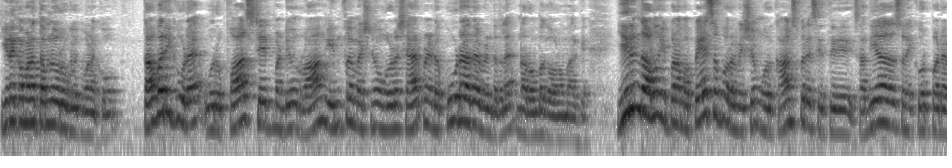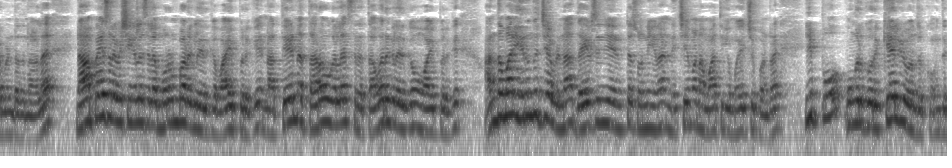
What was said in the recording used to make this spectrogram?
இணக்கமான தமிழர்களுக்கு வணக்கம். தவறி கூட ஒரு ஃபால்ஸ் ஸ்டேட்மெண்ட்டையோ ராங் இன்ஃபர்மேஷனையும் உங்களோட ஷேர் பண்ணிடக்கூடாது அப்படின்றதுல நான் ரொம்ப கவனமாக இருக்கேன். இருந்தாலும் இப்போ நம்ம பேச போகிற விஷயம் ஒரு கான்ஸ்பிரசி தியரி சதியாலோசனை கோட்பாடு அப்படின்றதுனால நான் பேசுகிற விஷயங்களில் சில முரண்பாடுகள் இருக்க வாய்ப்பு இருக்குது நான் தேடின தரவுகளில் சில தவறுகள் இருக்கவும் வாய்ப்பு இருக்குது அந்த மாதிரி இருந்துச்சு அப்படின்னா தயவு செஞ்சு என்கிட்ட சொன்னீங்கன்னா நிச்சயமாக நான் மாற்றிக்க முயற்சி பண்ணுறேன் இப்போது உங்களுக்கு ஒரு கேள்வி வந்திருக்கும். இந்த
